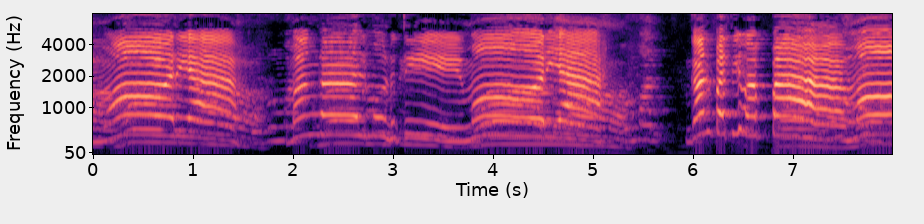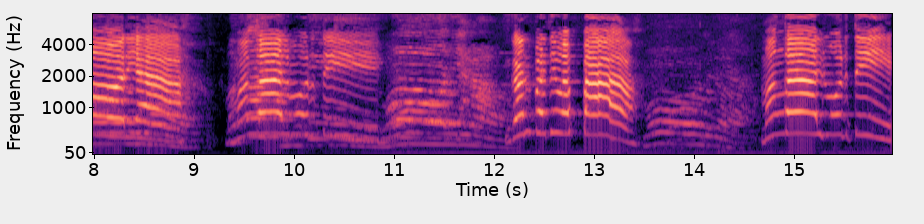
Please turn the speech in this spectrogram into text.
मोर्या मंगल मूर्ती मोर्या. गणपती बाप्पा मोर्या मंगल मूर्ती गणपती बाप्पा मंगल मूर्ती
